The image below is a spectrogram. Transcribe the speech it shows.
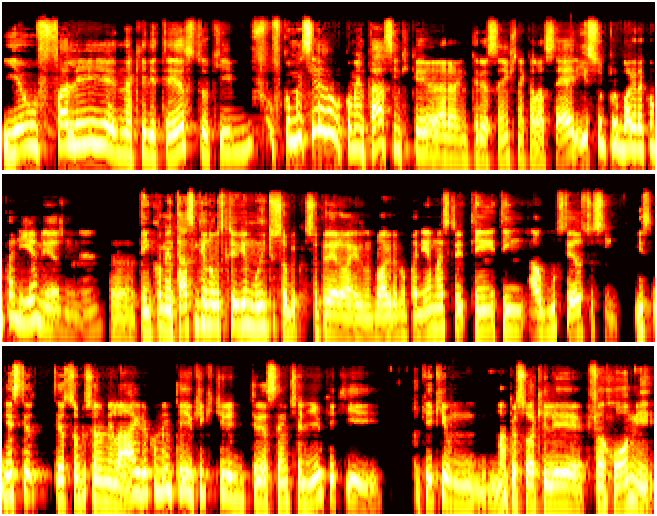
E eu falei naquele texto que comecei a comentar assim que era interessante naquela série, isso pro blog da companhia mesmo, né? Uh, tem que comentar assim que eu não escrevi muito sobre super-heróis no blog da companhia, mas tem, tem alguns textos sim. E nesse texto sobre o Senhor Milagre eu comentei o que que tira de interessante ali, o que que por que, que uma pessoa que lê Fan Home,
